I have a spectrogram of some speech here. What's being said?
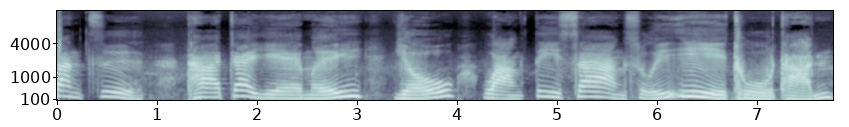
但是他再也没有往地上随意吐痰，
